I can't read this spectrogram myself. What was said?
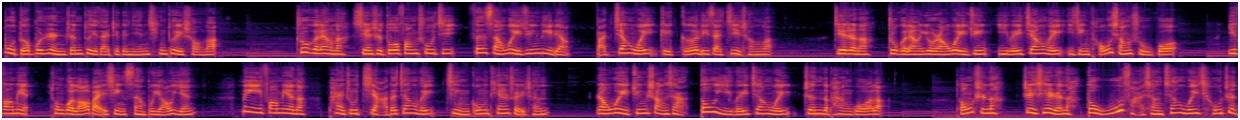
不得不认真对待这个年轻对手了。诸葛亮呢，先是多方出击，分散魏军力量，把姜维给隔离在蓟城了。接着呢，诸葛亮又让魏军以为姜维已经投降蜀国。一方面通过老百姓散布谣言，另一方面呢，派出假的姜维进攻天水城，让魏军上下都以为姜维真的叛国了。同时呢，这些人呢都无法向姜维求证，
